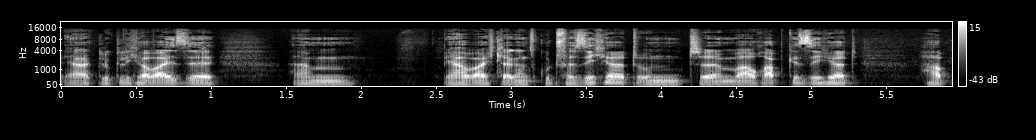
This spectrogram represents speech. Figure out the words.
ja, glücklicherweise, ähm, ja, war ich da ganz gut versichert und ähm, war auch abgesichert. Habe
